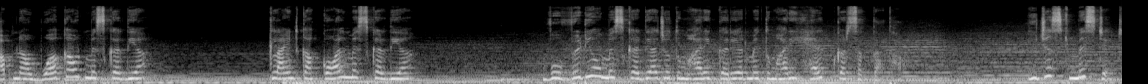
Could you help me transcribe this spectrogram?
अपना वर्कआउट मिस कर दिया क्लाइंट का कॉल मिस कर दिया। वो वीडियो मिस कर दिया जो तुम्हारे करियर में तुम्हारी हेल्प कर सकता था। यू जस्ट मिस्ड इट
